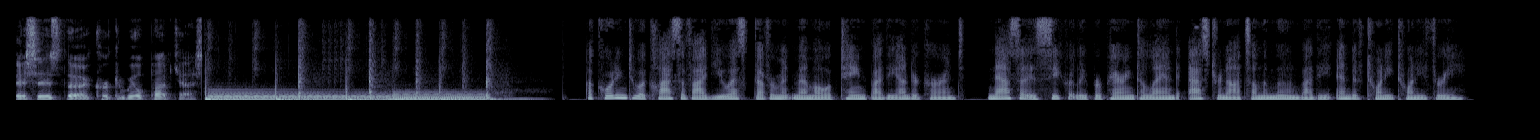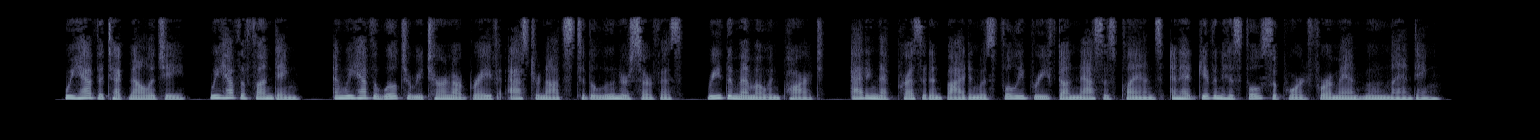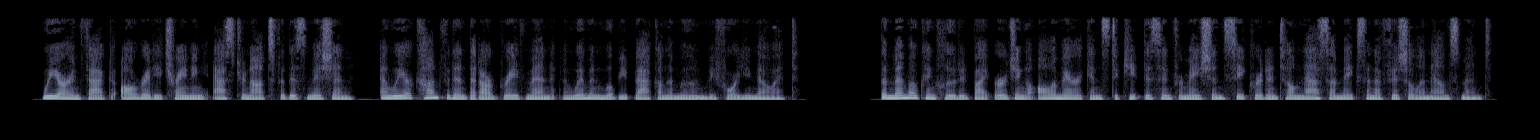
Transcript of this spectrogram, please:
This is the Crooked Wheel Podcast. According to a classified U.S. government memo obtained by The Undercurrent, NASA is secretly preparing to land astronauts on the moon by the end of 2023. We have the technology, we have the funding, and we have the will to return our brave astronauts to the lunar surface, read the memo in part, adding that President Biden was fully briefed on NASA's plans and had given his full support for a manned moon landing. We are in fact already training astronauts for this mission, and we are confident that our brave men and women will be back on the moon before you know it. The memo concluded by urging all Americans to keep this information secret until NASA makes an official announcement.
